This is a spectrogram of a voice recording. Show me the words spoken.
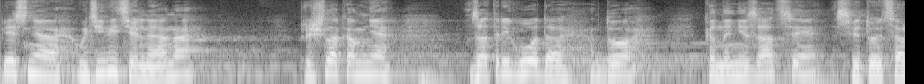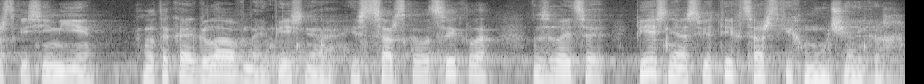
Песня удивительная, она пришла ко мне за три года до канонизации святой царской семьи. Она такая главная песня из царского цикла, называется «Песня о святых царских мучениках».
